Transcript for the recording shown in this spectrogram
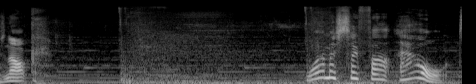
Hey, my name's Nock. Why am I so far out?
